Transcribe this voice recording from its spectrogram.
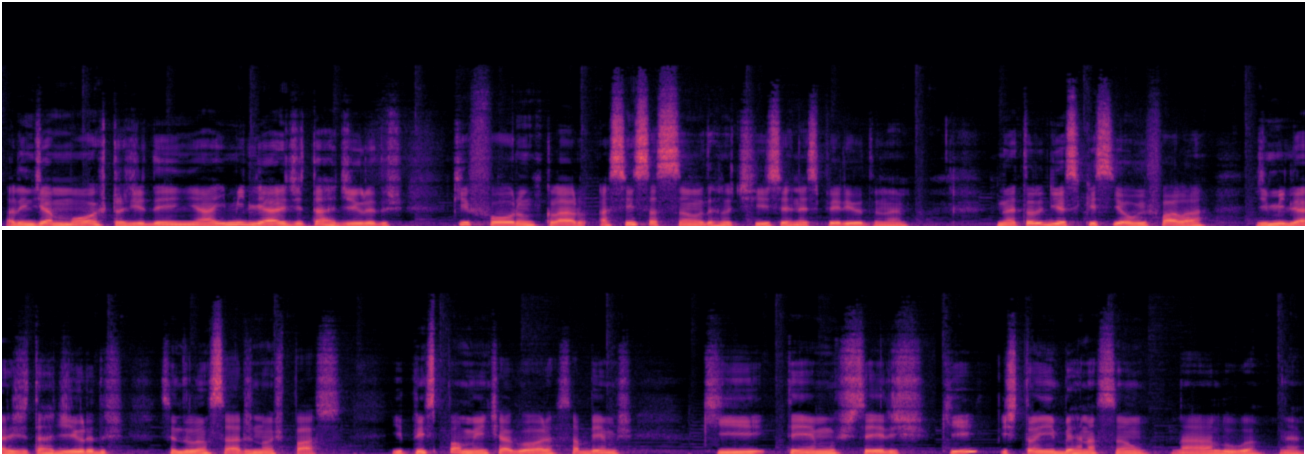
além de amostras de DNA e milhares de tardígrados, que foram, claro, a sensação das notícias nesse período, né? Não é todo dia que se ouve falar de milhares de tardígrados sendo lançados no espaço. E principalmente agora sabemos que temos seres que estão em hibernação na Lua. Né?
